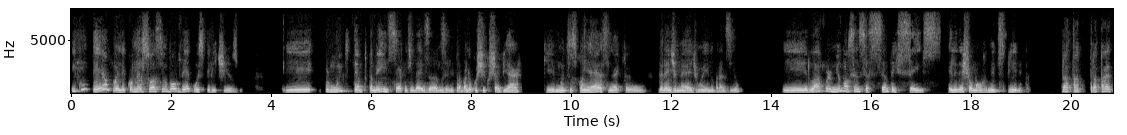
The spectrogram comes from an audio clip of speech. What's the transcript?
E com o tempo, ele começou a se envolver com o espiritismo. E por muito tempo também, cerca de 10 anos, ele trabalhou com Chico Xavier, que muitos conhecem, né, que foi um grande médium aí no Brasil. E lá por 1966, ele deixou o movimento espírita para tratar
